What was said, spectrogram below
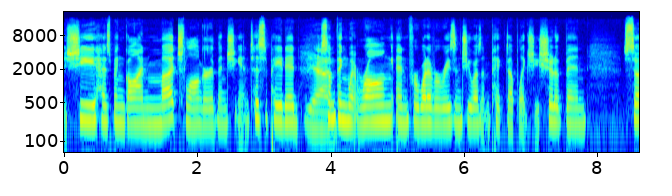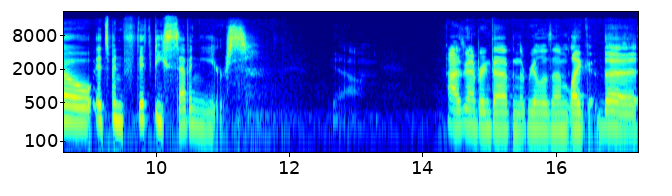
she has been gone much longer than she anticipated. Yeah. Something went wrong, and for whatever reason, she wasn't picked up like she should have been. So it's been 57 years. Yeah. I was gonna bring that up in the realism, like the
